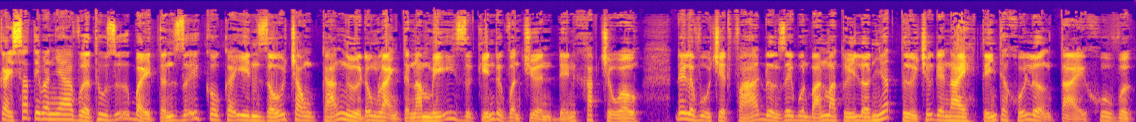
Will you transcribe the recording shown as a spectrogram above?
Cảnh sát Tây Ban Nha vừa thu giữ 7 tấn rưỡi cocaine giấu trong cá ngừ đông lạnh từ Nam Mỹ dự kiến được vận chuyển đến khắp châu Âu. Đây là vụ triệt phá đường dây buôn bán ma túy lớn nhất từ trước đến nay tính theo khối lượng tại khu vực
